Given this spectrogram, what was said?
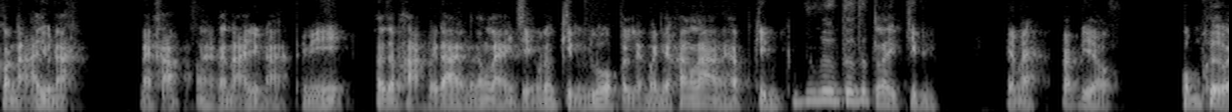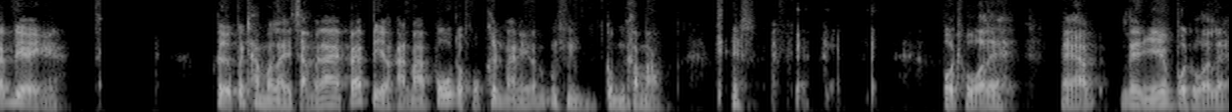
ก็หนาอยู่นะนะครับก็หนาอยู่นะ ทีนี้ถ้าจะผ่านไปได้มันต้องแรงจริงมันต้องกินรวบไปเลยเหมือนกับข้างล่างนะครับ กินตึ๊ดๆอะไรกิน เห็นไหมแป๊บเดียว ผมเผลอแป๊บเดียวเองเผลอไปทำอะไรจำไม่ได้แป๊บเดียวหันมาปุ๊บโอ้โหขึ้นมานี่ก็กลุ่มขมับปวดหัวเลยนะครับ เล่นอย่างนี้ปวดหัวเลย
